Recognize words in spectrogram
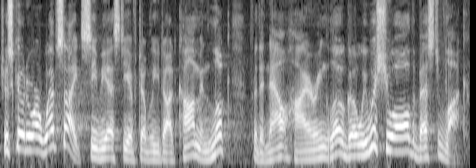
Just go to our website, cbsdfw.com, and look for the Now Hiring logo. We wish you all the best of luck.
